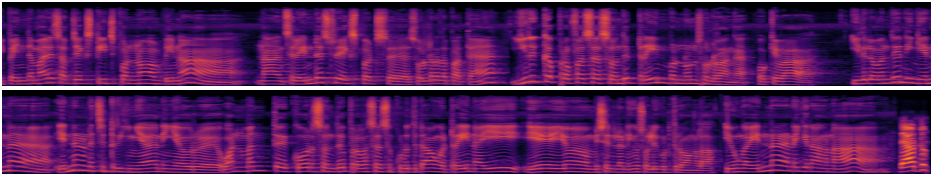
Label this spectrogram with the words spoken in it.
இப்போ இந்த மாதிரி சப்ஜெக்ட்ஸ் டீச் பண்ணோம் அப்படின்னா நான் சில இண்டஸ்ட்ரி எக்ஸ்பர்ட்ஸ் சொல்கிறத பார்த்தேன். இருக்க ப்ரொஃபசர்ஸ் வந்து ட்ரெயின் பண்ணணும்னு சொல்கிறாங்க ஓகேவா இதில் வந்து நீங்கள் என்ன என்ன நினச்சிட்டு இருக்கீங்க? நீங்கள் ஒரு ஒன் மந்த் கோர்ஸ் வந்து ப்ரொஃபசர்ஸ் கொடுத்துட்டா அவங்க ட்ரெயின் ஆகி ஏஐயும் மிஷின் லேர்னிங்கும் சொல்லி கொடுத்துருவாங்களா? இவங்க என்ன நினைக்கிறாங்கன்னா they've to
